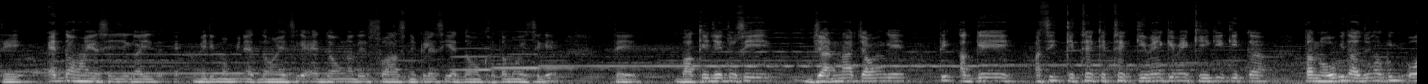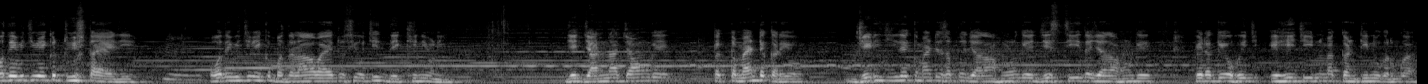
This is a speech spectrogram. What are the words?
ਤੇ ਐਦਾਂ ਹੋਇਆ ਸੀ ਜੀ ਗਾਈਜ਼ ਮੇਰੀ ਮੰਮੀ ਨੇ ਐਦਾਂ ਹੋਇਆ ਸੀਗਾ। ਐਦਾਂ ਉਹਨਾਂ ਦੇ ਸਵਾਸ ਨਿਕਲੇ ਸੀ। ਐਦਾਂ ਉਹ ਖਤਮ ਹੋਏ ਸੀਗੇ। ਤੇ ਬਾਕੀ ਜੇ ਤੁਸੀਂ ਜਾਣਨਾ ਚਾਹੋਗੇ ਤੇ ਅੱਗੇ ਅਸੀਂ ਕਿੱਥੇ ਕਿੱਥੇ ਕਿਵੇਂ ਕਿਵੇਂ ਕੀ ਕੀ ਕੀਤਾ ਤੁਹਾਨੂੰ ਉਹ ਵੀ ਦੱਸ ਦੂੰਗਾ ਕਿਉਂਕਿ ਉਹਦੇ ਵਿੱਚ ਵੀ ਇੱਕ ਟਵਿਸਟ ਆਇਆ ਜੀ। ਉਹਦੇ ਵਿੱਚ ਵੀ ਇੱਕ ਬਦਲਾਅ ਆਇਆ ਤੁਸੀਂ ਉਹ ਚੀਜ਼ ਦੇਖੀ ਨਹੀਂ ਹੋਣੀ। ਜੇ ਜਾਣਨਾ ਚਾਹੋਗੇ ਤਾਂ ਕਮੈਂਟ ਕਰਿਓ। ਜਿਹੜੀ ਚੀਜ਼ ਦੇ ਕਮੈਂਟ ਸਭ ਤੋਂ ਜ਼ਿਆਦਾ ਹੋਣਗੇ ਜਿਸ ਚੀਜ਼ ਦੇ ਜ਼ਿਆਦਾ ਹੋਣਗੇ ਫਿਰ ਅੱਗੇ ਉਹੀ ਇਹੀ ਚੀਜ਼ ਨੂੰ ਮੈਂ ਕੰਟੀਨਿਊ ਕਰੂੰਗਾ।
